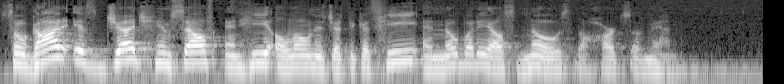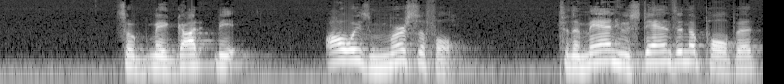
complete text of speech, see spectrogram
So God is judge himself, and he alone is judge because he and nobody else knows the hearts of men. So may God be always merciful to the man who stands in the pulpit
